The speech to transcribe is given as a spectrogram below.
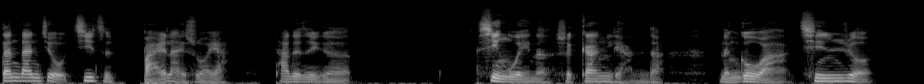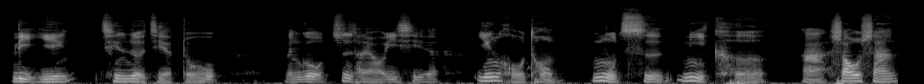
单单就鸡子白来说呀，它的这个。性味呢是甘凉的，能够啊清热利阴、清热解毒，能够治疗一些咽喉痛、目刺、逆咳啊、烧伤，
